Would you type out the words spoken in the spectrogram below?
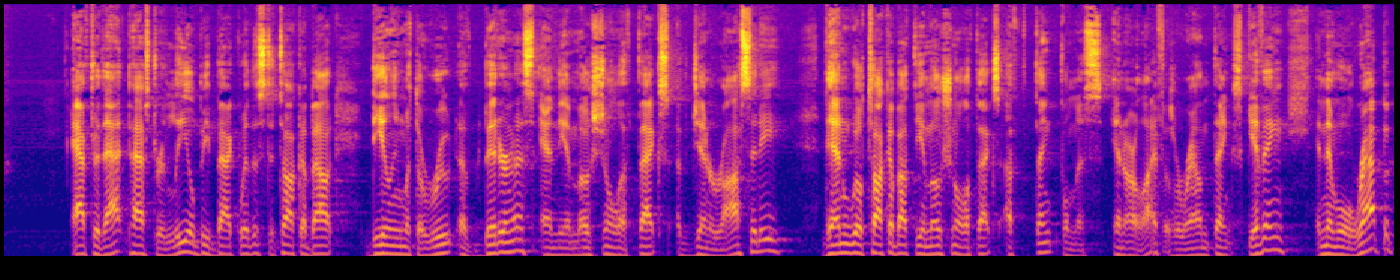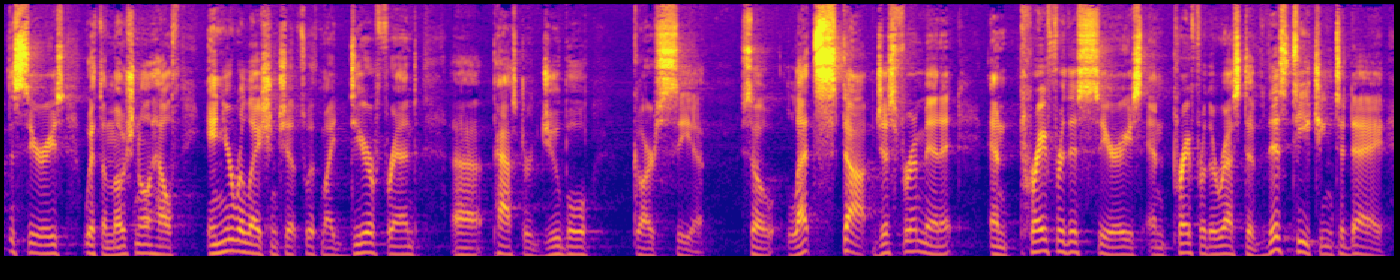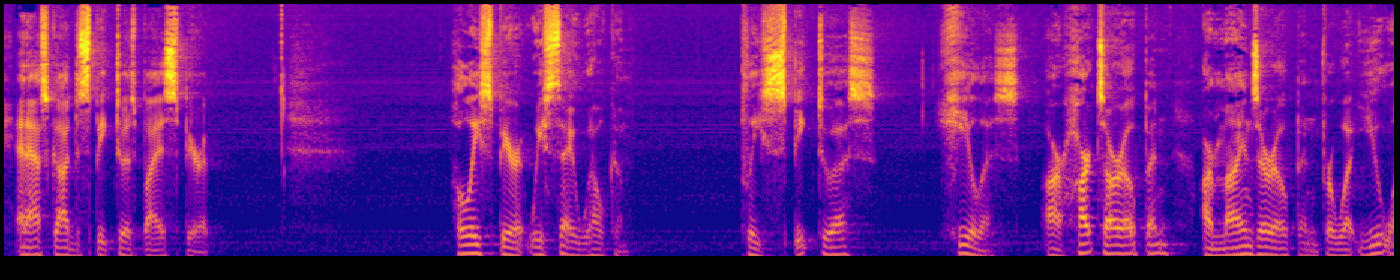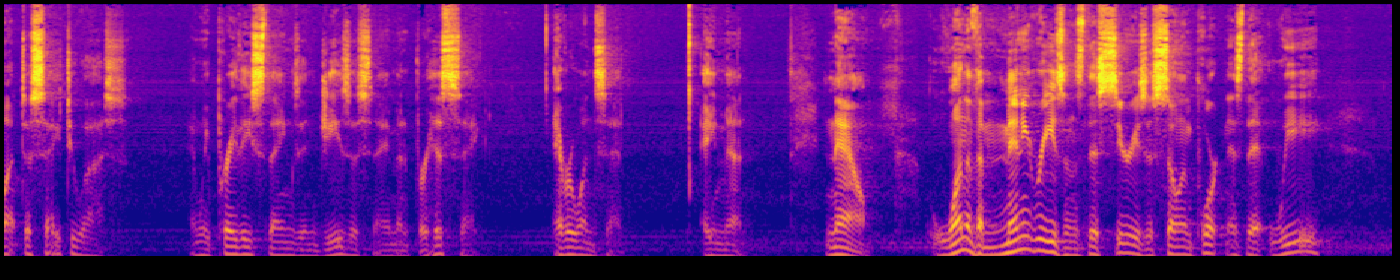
After that, Pastor Lee will be back with us to talk about dealing with the root of bitterness and the emotional effects of generosity. Then we'll talk about the emotional effects of thankfulness in our life as around Thanksgiving. And then we'll wrap up the series with emotional health in your relationships with my dear friend, uh, Pastor Jubal Garcia. So let's stop just for a minute and pray for this series and pray for the rest of this teaching today and ask God to speak to us by His Spirit. Holy Spirit, we say welcome. Please speak to us, heal us. Our hearts are open, our minds are open for what you want to say to us. And we pray these things in Jesus' name and for his sake. Everyone said, Amen. Now, one of the many reasons this series is so important is that we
